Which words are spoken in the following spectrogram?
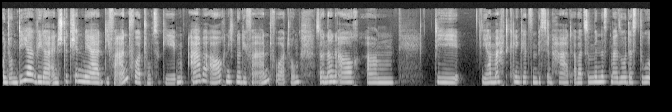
Und um dir wieder ein Stückchen mehr die Verantwortung zu geben, aber auch nicht nur die Verantwortung, sondern auch ähm, die ja, Macht klingt jetzt ein bisschen hart, aber zumindest mal so, dass du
